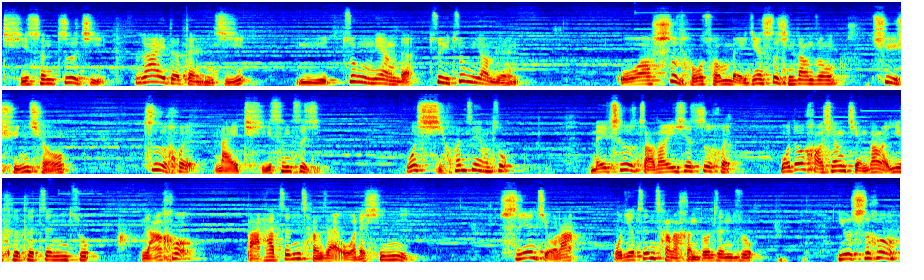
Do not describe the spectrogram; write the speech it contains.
提升自己爱的等级与重量的最重要的人，我试图从每件事情当中去寻求智慧来提升自己。我喜欢这样做。每次找到一些智慧，我都好像捡到了一颗颗珍珠，然后把它珍藏在我的心里。时间久了，我就珍藏了很多珍珠。有时候。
